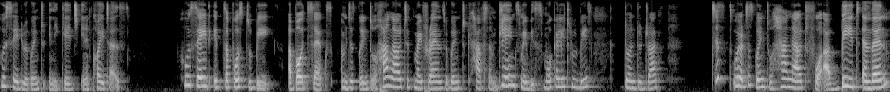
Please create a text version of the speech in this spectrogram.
Who said we're going to engage in coitus? Who said it's supposed to be about sex? I'm just going to hang out with my friends. We're going to have some drinks, maybe smoke a little bit. Don't do drugs just we're just going to hang out for a bit and then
